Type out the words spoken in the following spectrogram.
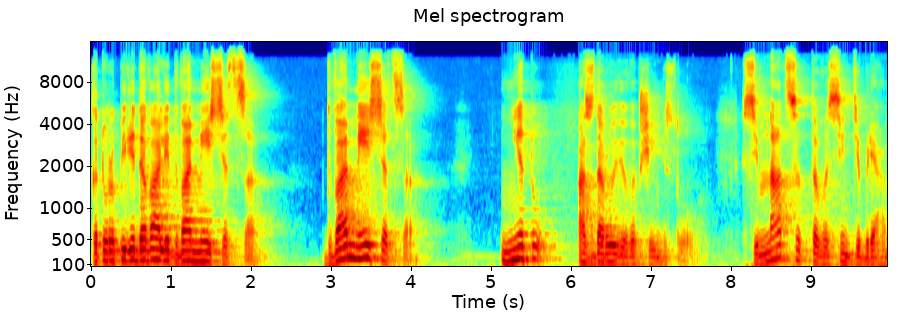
которые передавали два месяца, два месяца, нету о здоровье вообще ни слова. 17 сентября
